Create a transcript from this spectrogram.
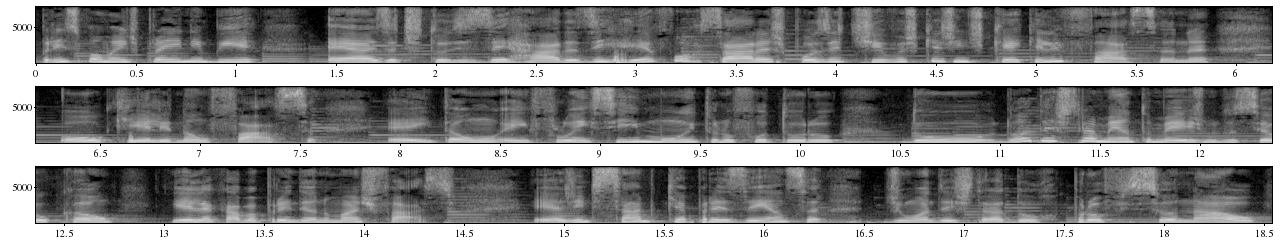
principalmente para inibir é, as atitudes erradas e reforçar as positivas que a gente quer que ele faça, né? Ou que ele não faça. É, então, influencie muito no futuro do, do adestramento mesmo do seu cão e ele acaba aprendendo mais fácil. É, a gente sabe que a presença de um adestrador profissional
